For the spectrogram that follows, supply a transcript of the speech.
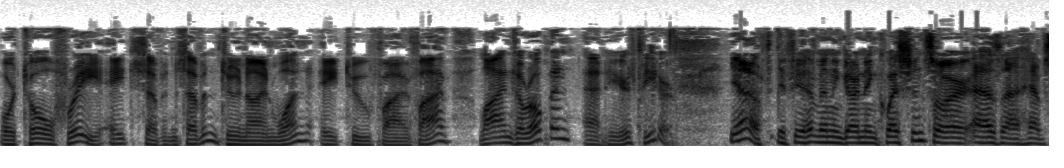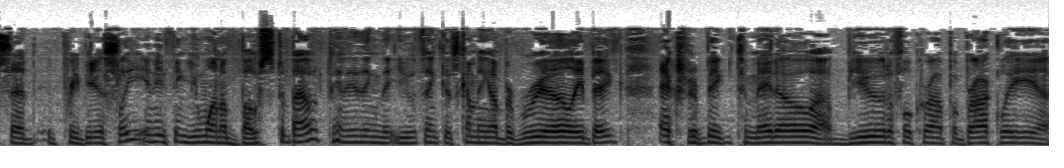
or toll free 877-291-8255. Lines are open and here's Peter. Yeah, if you have any gardening questions or as I have said previously, anything you want to boast about, anything that you think is coming up really big, extra big tomato, a beautiful crop of broccoli, uh,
